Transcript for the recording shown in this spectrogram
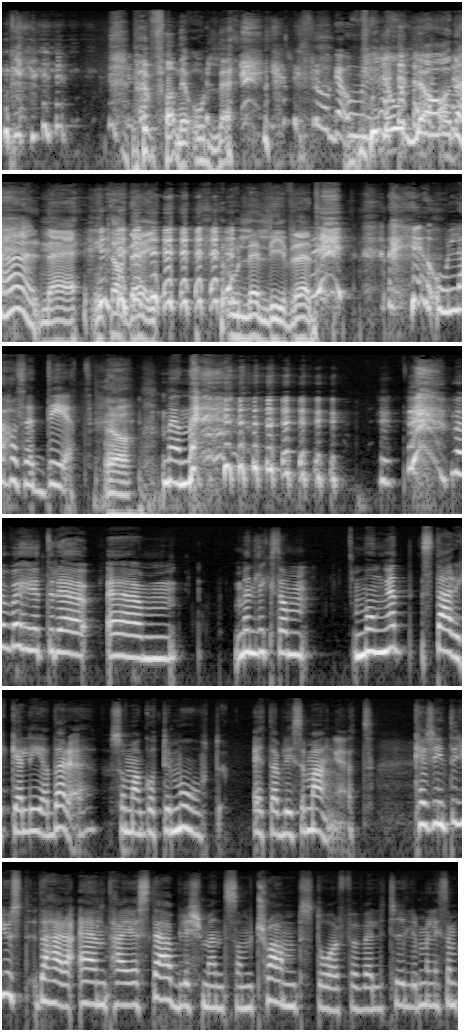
Vem fan är Olle? fråga Olle. Vill Olle ha det här? Nej, inte av dig. Olle är livrädd. Olle har sett det. Ja. Men, men vad heter det? Ehm, men liksom många starka ledare som har gått emot etablissemanget. Kanske inte just det här anti-establishment som Trump står för väldigt tydligt, men liksom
